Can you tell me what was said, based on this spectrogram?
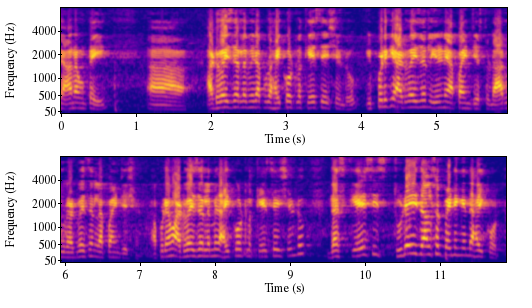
చాలా ఉంటాయి. అడ్వైజర్ల మీద అప్పుడు హైకోర్టులో కేసు వేసిండు ఇప్పటికీ అడ్వైజర్లు ఈయననే అపాయింట్ చేస్తుండు ఆరుగురు అడ్వైజర్లు అపాయింట్ చేసిండు అప్పుడేమో అడ్వైజర్ల మీద హైకోర్టులో కేసు వేసిండు this case is today is also pending in the high court.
